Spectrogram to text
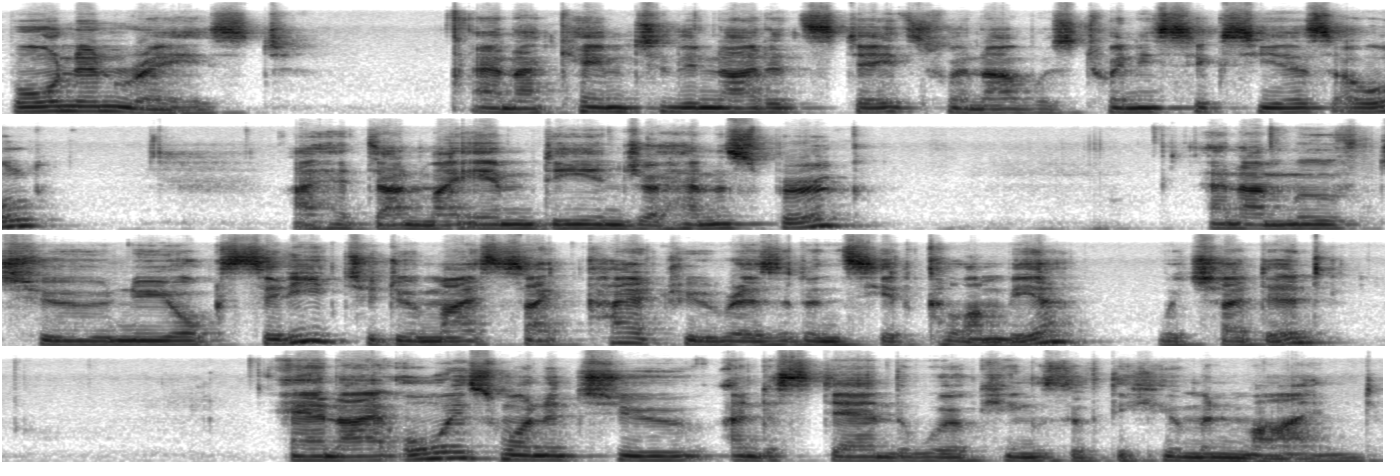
Born and raised. And I came to the United States when I was 26 years old. I had done my MD in Johannesburg and I moved to New York City to do my psychiatry residency at Columbia, which I did. And I always wanted to understand the workings of the human mind.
